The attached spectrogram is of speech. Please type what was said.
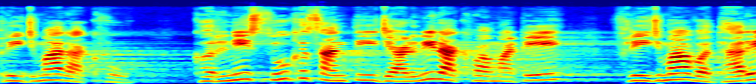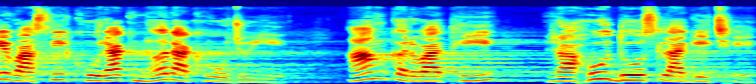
ફ્રીજમાં રાખવો. ઘરની સુખ શાંતિ જાળવી રાખવા માટે ફ્રીજમાં વધારે વાસી ખોરાક ન રાખવો જોઈએ. આમ કરવાથી રાહુ દોષ લાગે છે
